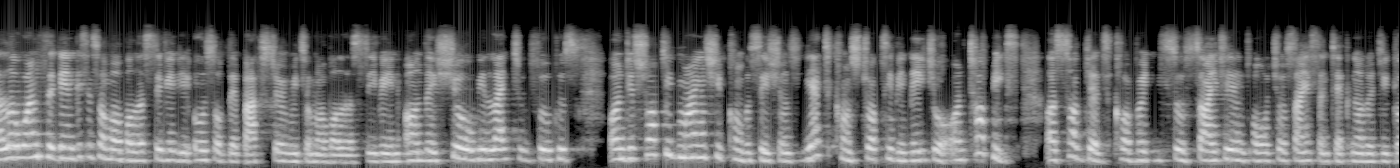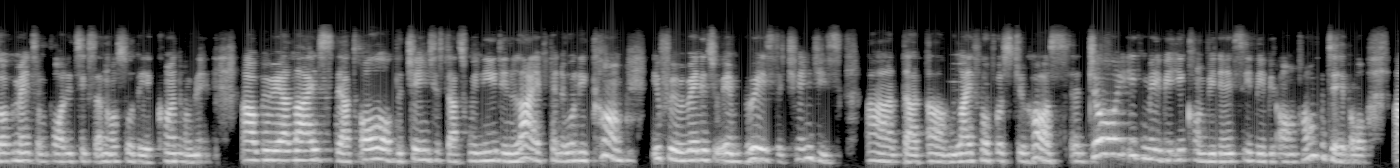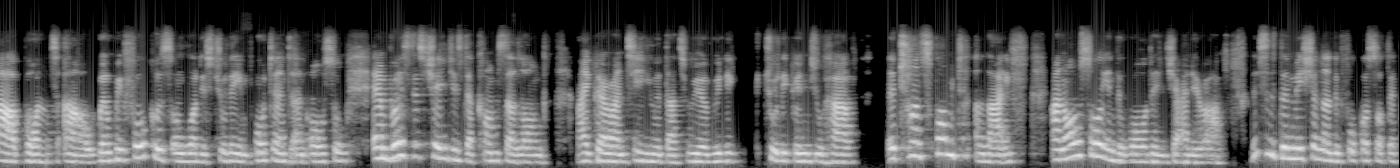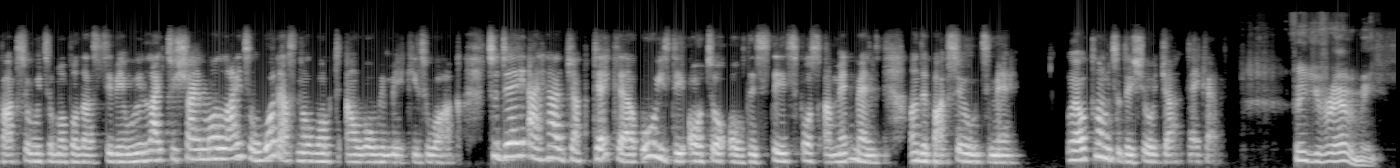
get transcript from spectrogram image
Hello, once again, this is Omobola Stephen, the host of the Backstory with Omobola Stephen. On the show, we like to focus on disruptive mindship conversations, yet constructive in nature, on topics or subjects covering society and culture, science and technology, government and politics, and also the economy. Uh, we realize that all of the changes that we need in life can only come if we're ready to embrace the changes uh, that um, life offers to us. Though it may be inconvenient, it may be uncomfortable, uh, but uh, when we focus on what is truly important and also embrace these changes that comes along, I guarantee you that we are really truly going to have a transformed life and also in the world in general. This is the mission and the focus of the Backstory with Omobola Stephen. We like to shine more light on what has not worked and what we make it work. Today, I have Jack Decker, who is the author of the State's First Amendment on the Backstory with me. Welcome to the show, Jack Decker. Thank you for having me.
